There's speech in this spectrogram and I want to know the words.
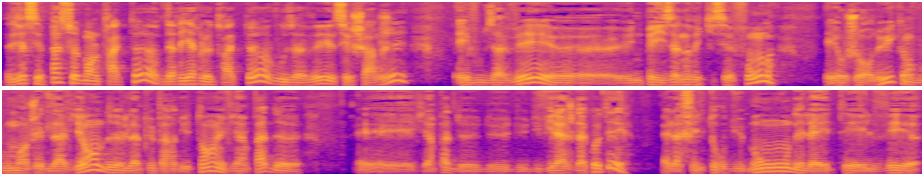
C'est-à-dire, c'est pas seulement le tracteur. Derrière le tracteur, vous avez, c'est chargé, et vous avez euh, une paysannerie qui s'effondre. Et aujourd'hui, quand vous mangez de la viande, la plupart du temps, elle vient pas de, elle ne vient pas du, village d'à côté. Elle a fait le tour du monde, elle a été élevée euh,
